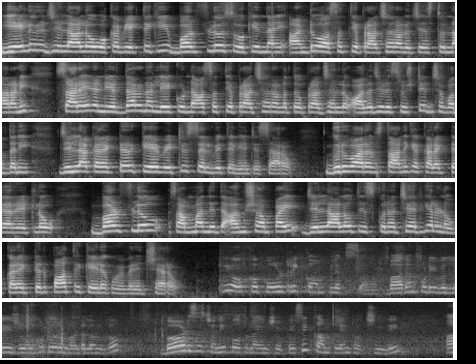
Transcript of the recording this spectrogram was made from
ఏలూరు జిల్లాలో ఒక వ్యక్తికి బర్డ్ ఫ్లూ సోకిందని అంటూ అసత్య ప్రచారాలు చేస్తున్నారని సరైన నిర్ధారణ లేకుండా అసత్య ప్రచారాలతో ప్రజల్లో అలజడి సృష్టించవద్దని జిల్లా కలెక్టర్ కె. వెట్రిసెల్వి తెలియజేశారు. గురువారం స్థానిక కలెక్టరేట్లో బర్డ్ ఫ్లూ సంబంధిత అంశంపై జిల్లాలో తీసుకున్న చర్యలను కలెక్టర్ పాత్రికేయులకు వివరించారు. ఒక poultry complex Badampudi village Ungutur మండలంలో బర్డ్స్ చనిపోతున్నాయని చెప్పేసి కంప్లైంట్ వచ్చింది. ఆ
